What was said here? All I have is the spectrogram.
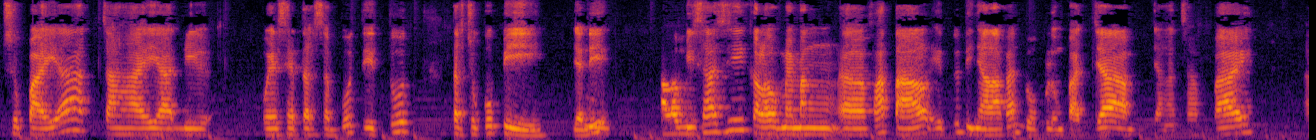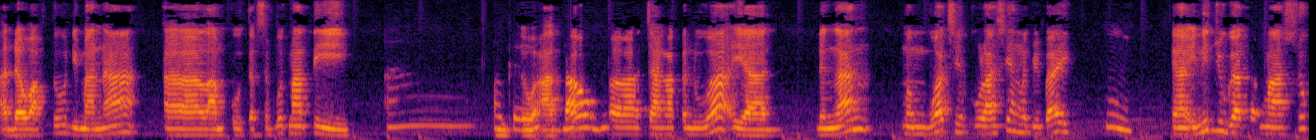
supaya cahaya di WC tersebut itu tercukupi. Jadi hmm. kalau bisa sih kalau memang uh, fatal itu dinyalakan 24 jam. Jangan sampai ada waktu di mana uh, lampu tersebut mati. Uh, okay. gitu. Atau uh, cara kedua ya dengan membuat sirkulasi yang lebih baik. Hmm. Ya ini juga termasuk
